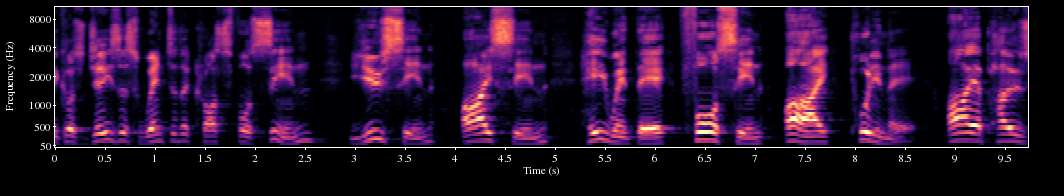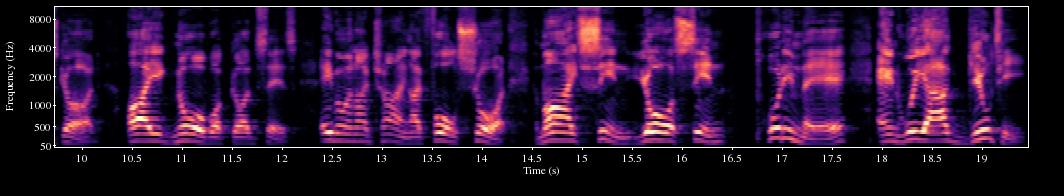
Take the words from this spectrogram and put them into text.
because Jesus went to the cross for sin. You sin, I sin. He went there for sin. I put him there. I oppose God. I ignore what God says. Even when I'm trying, I fall short. My sin, your sin, put him there, and we are guilty.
